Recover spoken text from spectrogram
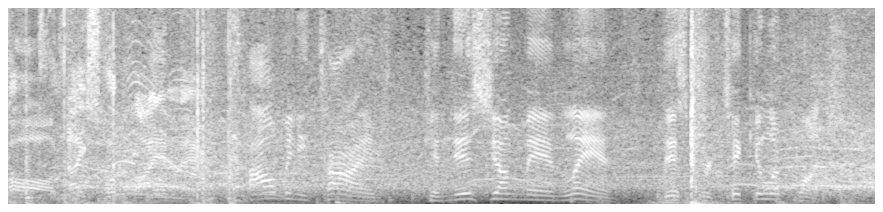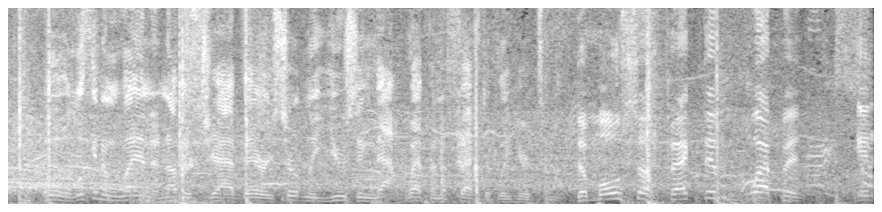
Oh, nice hook by him there. How many times can this young man land this particular punch? Oh, look at him land another jab there. He's certainly using that weapon effectively here tonight. The most effective weapon in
